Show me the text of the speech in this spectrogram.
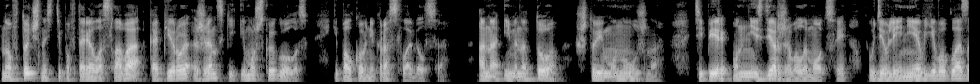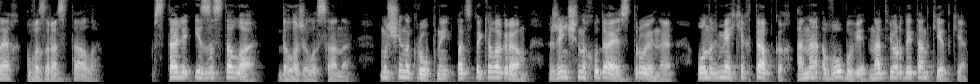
но в точности повторяла слова, копируя женский и мужской голос, и полковник расслабился. Она именно то, что ему нужно. Теперь он не сдерживал эмоций, удивление в его глазах возрастало. «Встали из-за стола», — доложила Сана. «Мужчина крупный, под сто килограмм, женщина худая, стройная, он в мягких тапках, она в обуви на твердой танкетке».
